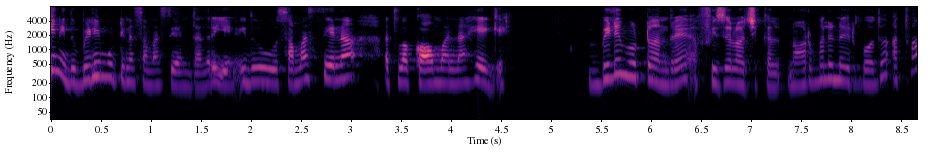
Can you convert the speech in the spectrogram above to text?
ಏನಿದು ಬಿಳಿ ಮುಟ್ಟಿನ ಸಮಸ್ಯೆ ಅಂತಂದರೆ ಏನು? ಇದು ಸಮಸ್ಯೆನ ಅಥವಾ ಕಾಮನ್ನ ಹೇಗೆ? ಬಿಳಿ ಮುಟ್ಟು ಅಂದರೆ ಫಿಸಿಯೋಲಾಜಿಕಲ್ ನಾರ್ಮಲೂ ಇರ್ಬೋದು ಅಥವಾ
